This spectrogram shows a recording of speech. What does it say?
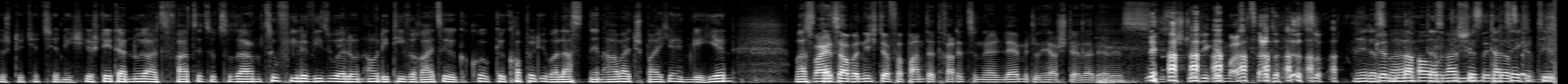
Das steht jetzt hier nicht. Hier steht dann nur als Fazit sozusagen, zu viele visuelle und auditive Reize geko- gekoppelt überlasten den Arbeitsspeicher im Gehirn. Was Das war das- jetzt aber nicht der Verband der traditionellen Lehrmittelhersteller, der das, diese Studie gemacht hat oder so. nee, das Genau, war, das war schon tatsächlich die,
